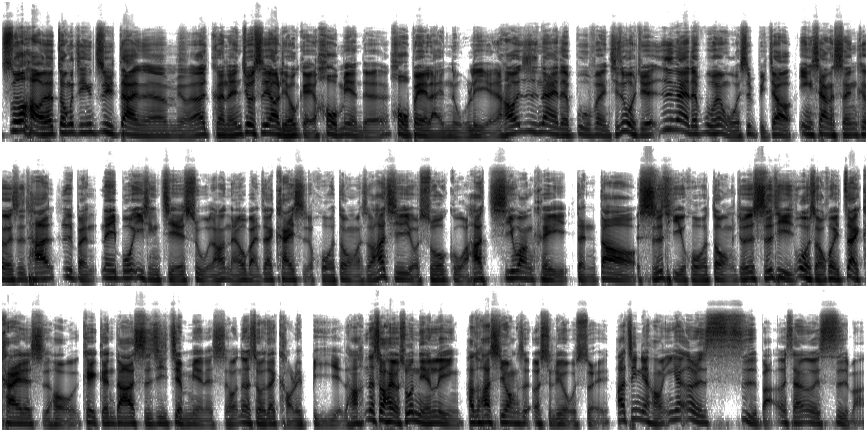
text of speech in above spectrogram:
说好的东京巨蛋呢？没有，那可能就是要留给后面的后辈来努力。然后日奈的部分，其实我觉得日奈的部分，我是比较印象深刻的是，他日本那一波疫情结束，然后乃木坂在开始活动的时候，他其实有说过，他希望可以等到实体活动，就是实体握手会再开的时候，可以跟大家实际见面的时候，那时候再考虑毕业。然后那时候还有说年龄，他说他希望是二十六岁，他今年好像应该二十四吧，二三二四。是嘛？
